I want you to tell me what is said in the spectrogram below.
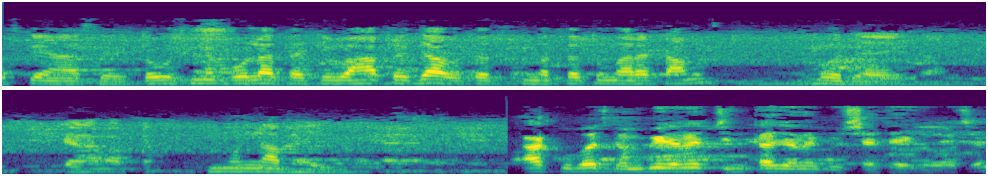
उसके यहाँ से तो उसने बोला था कि वहाँ पे जाओ तो मतलब तुम्हारा काम हो जाएगा क्या नाम आपका मुन्ना भाई આ ખૂબ જ ગંભીર અને ચિંતાજનક વિષય થઈ ગયો છે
